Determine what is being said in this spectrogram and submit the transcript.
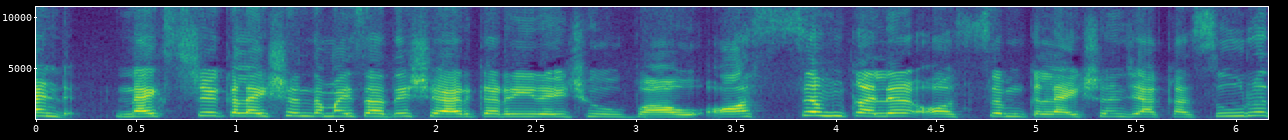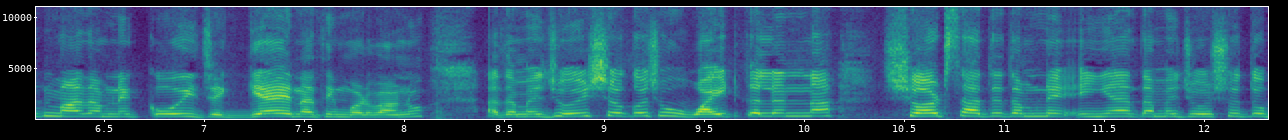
એન્ડ નેક્સ્ટ જે કલેક્શન તમારી સાથે શેર કરી રહી છું વાવ ઓસમ કલર ઓસમ કલેક્શન જે આખા સુરતમાં તમને કોઈ જગ્યાએ નથી મળવાનું. આ તમે જોઈ શકો છો વ્હાઇટ કલરના શર્ટ સાથે તમને અહીંયા તમે જોશો તો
